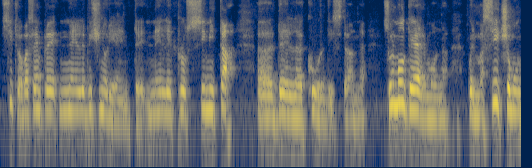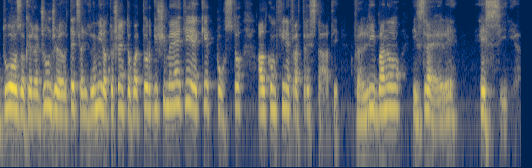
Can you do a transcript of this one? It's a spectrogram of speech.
si trova sempre nel vicino oriente, nelle prossimità del Kurdistan, sul monte Hermon, quel massiccio montuoso che raggiunge l'altezza di 2814 metri e che è posto al confine fra tre stati, fra Libano, Israele e Siria.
